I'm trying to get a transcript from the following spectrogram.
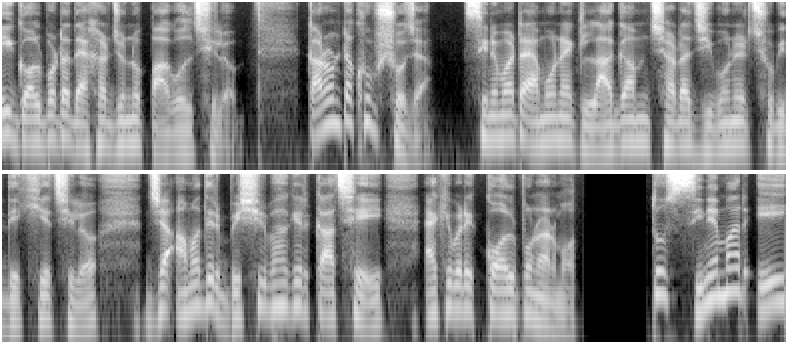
এই গল্পটা দেখার জন্য পাগল ছিল। কারণটা খুব সোজা, সিনেমাটা এমন এক লাগাম ছাড়া জীবনের ছবি দেখিয়েছিল, যা আমাদের বেশিরভাগের কাছেই একেবারে কল্পনার মত। তো সিনেমার এই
